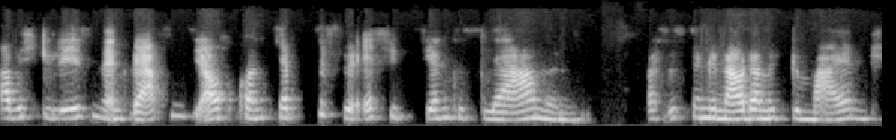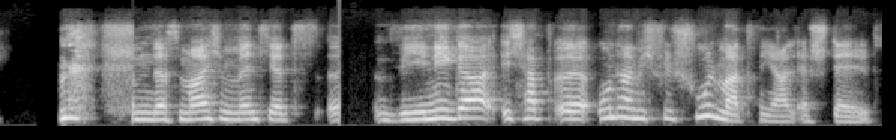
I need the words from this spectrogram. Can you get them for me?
habe ich gelesen, entwerfen Sie auch Konzepte für effizientes Lernen. Was ist denn genau damit gemeint? Das mache ich im Moment jetzt äh, weniger. Ich habe äh, unheimlich viel Schulmaterial erstellt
